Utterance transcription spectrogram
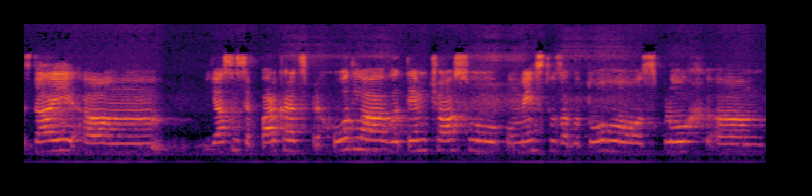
Zdaj, um, jaz sem se parkrat sprehodila v tem času po mestu, zagotovo sploh. Um,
